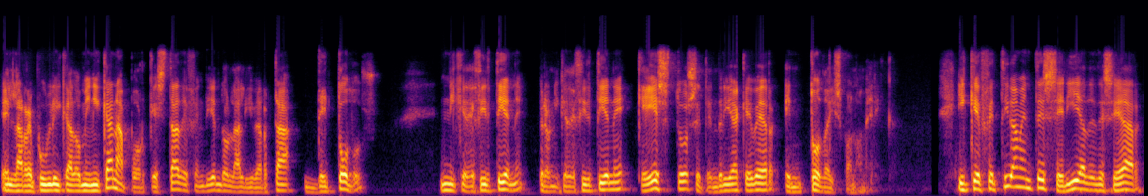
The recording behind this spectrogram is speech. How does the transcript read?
en la República Dominicana porque está defendiendo la libertad de todos, ni que decir tiene, pero ni que decir tiene que esto se tendría que ver en toda Hispanoamérica. Y que efectivamente sería de desear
